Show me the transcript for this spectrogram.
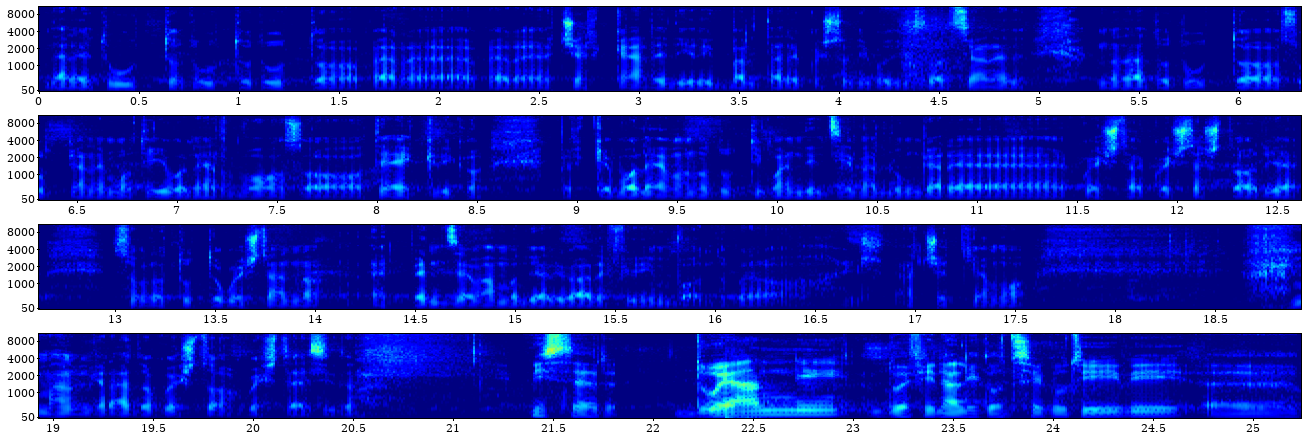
dare tutto, tutto, tutto per, per, cercare di ribaltare questo tipo di situazione. Hanno dato tutto sul piano emotivo, nervoso, tecnico, perché volevano tutti quanti insieme allungare questa, questa storia, soprattutto quest'anno, e pensavamo di arrivare fino in fondo, però accettiamo malgrado questo quest esito. Mister, due anni, due finali consecutivi, eh,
